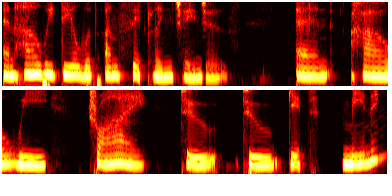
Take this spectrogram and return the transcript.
and how we deal with unsettling changes and how we try to to get meaning.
